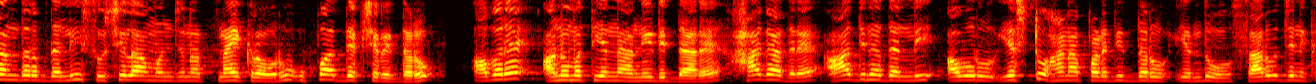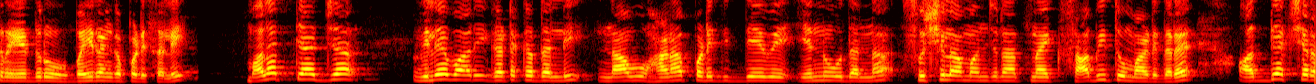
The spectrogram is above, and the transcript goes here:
ಸಂದರ್ಭದಲ್ಲಿ ಸುಶೀಲಾ ಮಂಜುನಾಥ್ ನಾಯ್ಕರವರು ಉಪಾಧ್ಯಕ್ಷರಿದ್ದರು. ಅವರೇ ಅನುಮತಿಯನ್ನು ನೀಡಿದ್ದಾರೆ. ಹಾಗಾದರೆ ಆ ದಿನದಲ್ಲಿ ಅವರು ಎಷ್ಟು ಹಣ ಪಡೆದಿದ್ದರು ಎಂದು ಸಾರ್ವಜನಿಕರ ಎದುರು ಬಹಿರಂಗಪಡಿಸಲಿ. ಮಲತ್ಯಾಜ್ಯ ವಿಲೇವಾರಿ ಘಟಕದಲ್ಲಿ ನಾವು ಹಣ ಪಡೆದಿದ್ದೇವೆ ಎನ್ನುವುದನ್ನು ಸುಶೀಲಾ ಮಂಜುನಾಥ್ ನಾಯ್ಕ್ ಸಾಬೀತು ಮಾಡಿದರೆ ಅಧ್ಯಕ್ಷರ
